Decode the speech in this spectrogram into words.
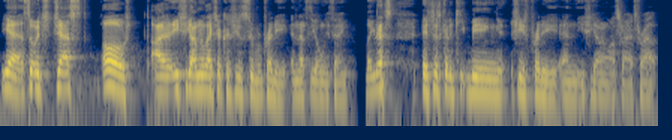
Yeah, so it's just oh, I, Ishigami likes her because she's super pretty, and that's the only thing. Like that's it's just gonna keep being she's pretty, and Ishigami wants to ask her out.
